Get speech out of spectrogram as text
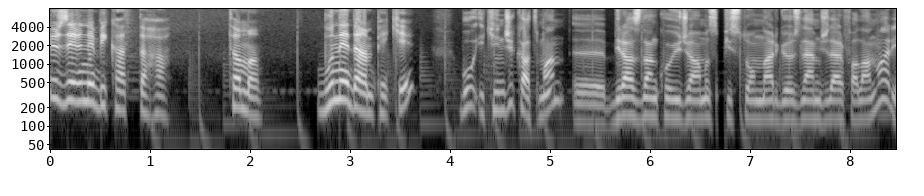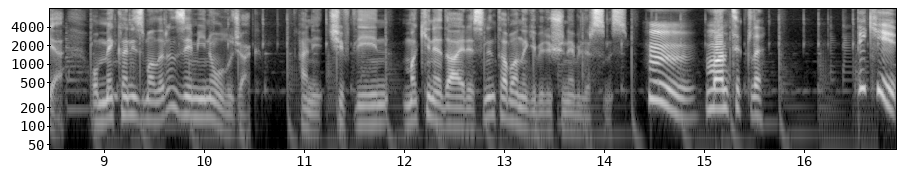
Üzerine bir kat daha. Tamam. Bu neden peki? Bu ikinci katman e, birazdan koyacağımız pistonlar, gözlemciler falan var ya o mekanizmaların zemini olacak. Hani çiftliğin makine dairesinin tabanı gibi düşünebilirsiniz. Hmm, mantıklı. Peki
